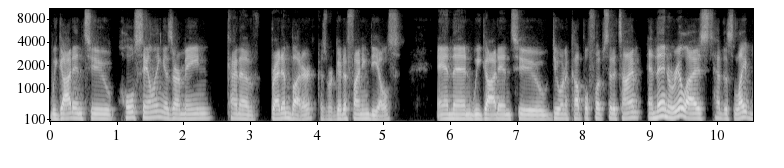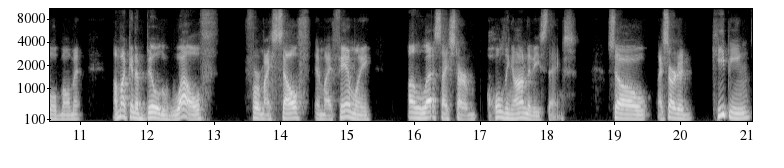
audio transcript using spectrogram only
we got into wholesaling as our main kind of bread and butter because we're good at finding deals. And then we got into doing a couple flips at a time, and then realized had this light bulb moment. I'm not going to build wealth for myself and my family unless I start holding on to these things. So I started keeping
